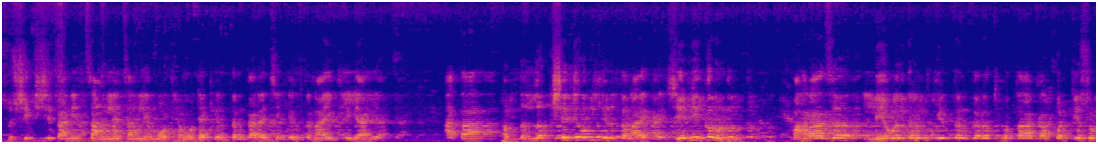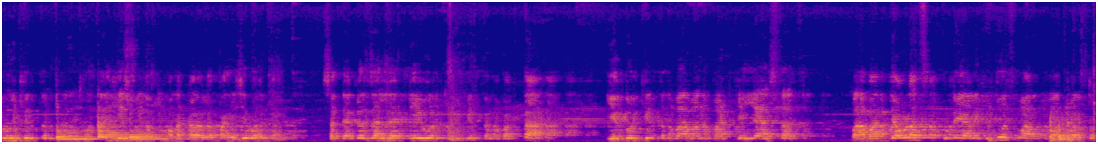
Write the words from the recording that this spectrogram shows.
सुशिक्षित आणि चांगले चांगले मोठ्या मोठ्या कीर्तनकारांचे कीर्तन ऐकलेले आहेत. आता फक्त लक्ष देऊन कीर्तन ऐका जेणेकरून महाराज लेवल धरून कीर्तन करत होता का पट्टी सोडून कीर्तन करत होता? हे सुद्धा तुम्हाला कळायला पाहिजे बरं का. सध्या कसं झालंय टीव्हीवर तुम्ही कीर्तन बघता. एक दोन कीर्तन बाबांना पाठ केलेले असतात. बाबा तेवढाच कुठे आला की तोच मार मारतो.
